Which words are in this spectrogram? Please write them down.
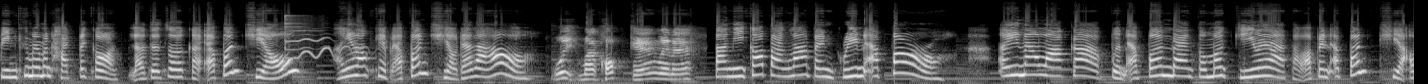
ปีนขึ้นแม่บรรทัดไปก่อน แล้วจะเจอกับแอปเปิลเขียวเฮ้ยเราเก็บแอปเปิลเขียวได้แล้ว อุ้ยมาครบแก๊งเลยนะ ตอนนี้ก็แปลงร่างเป็น Green Apple ไอ้น่ารักอะเหมือนแอปเปิลแดงตัวเมื่อกี้เลยอะแต่ว่าเป็นแอปเปิลเขียว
